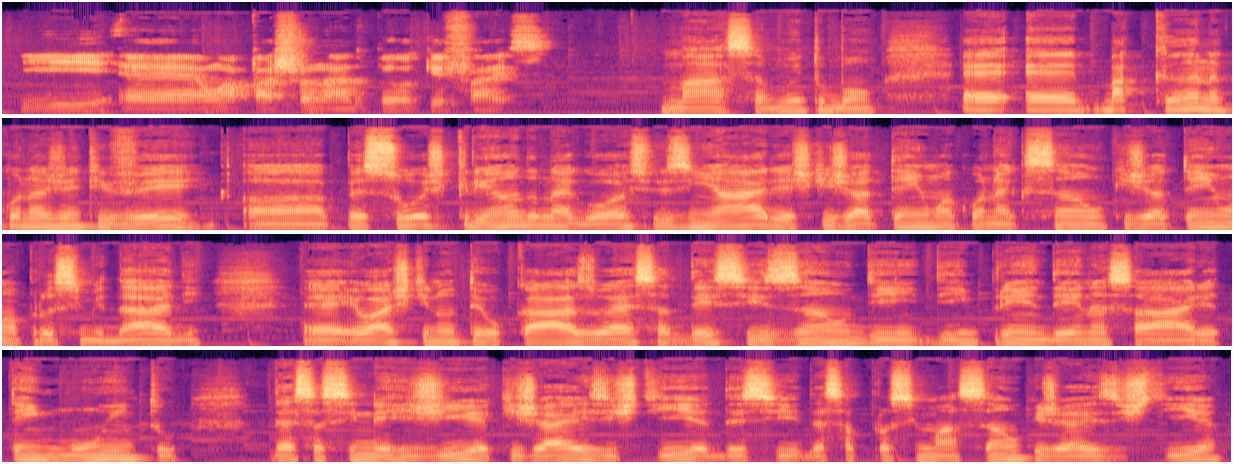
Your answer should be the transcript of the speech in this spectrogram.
e é um apaixonado pelo que faz. Massa, muito bom. É, é bacana quando a gente vê uh, pessoas criando negócios em áreas que já têm uma conexão, que já têm uma proximidade. É, eu acho que no teu caso, essa decisão de, de empreender nessa área tem muito dessa sinergia que já existia, desse, dessa aproximação que já existia.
